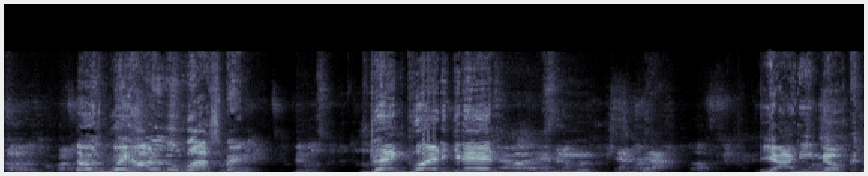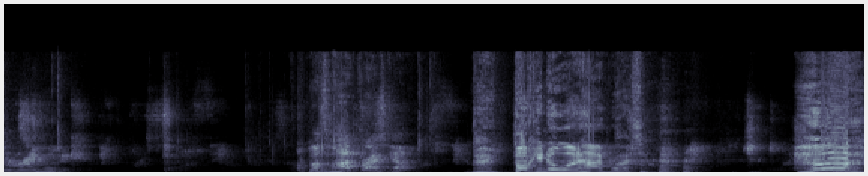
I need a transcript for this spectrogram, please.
I don't even remember. That was way hotter than the last wing. It was Bang play to get in. Yeah, and Film yeah. camera. Yeah, I need milk. It's a great movie. Want some hot fries, Cal? I fucking don't want hot fries. I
